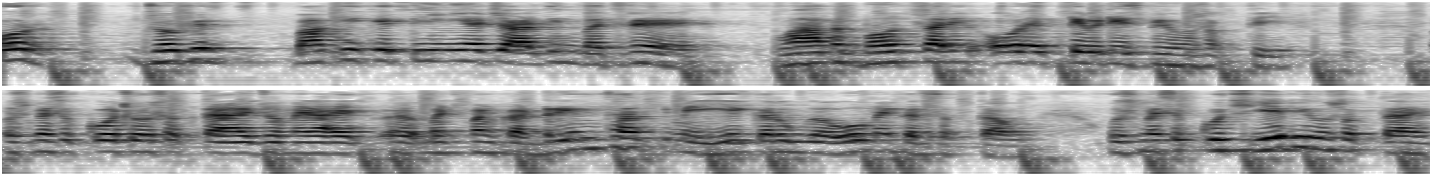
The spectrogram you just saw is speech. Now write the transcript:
और जो फिर बाकी के तीन या चार दिन बच रहे हैं, वहाँ पे बहुत सारी और एक्टिविटीज़ भी हो सकती है। उसमें से कुछ हो सकता है जो मेरा एक बचपन का ड्रीम था कि मैं ये करूँगा, वो मैं कर सकता हूँ। उसमें से कुछ ये भी हो सकता है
